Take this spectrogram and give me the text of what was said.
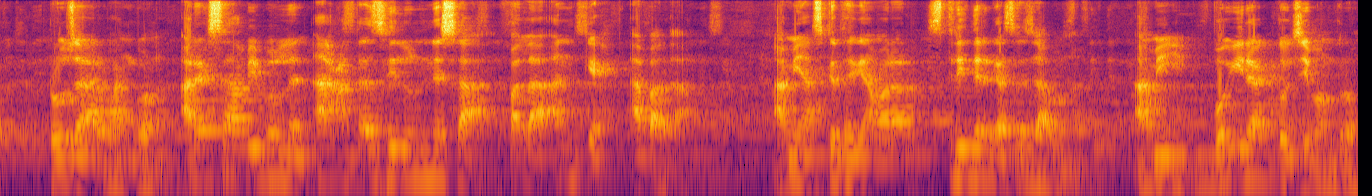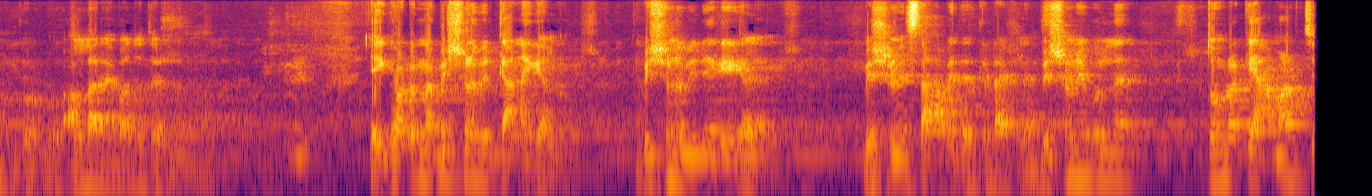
রোজা আর ভাঙবো না। আরেক সাহাবি বললেন, আতাজিলুন নিসা, ফালা আনকিহ আবাদা আমি আজকে থেকে আমার আর স্ত্রীদের কাছে যাব না। আমি বৈরাগ্য জীবন গ্রহণ করব, আল্লাহর ইবাদতের জন্য। এই ঘটনা বিশ্বনবীর কানে গেল। বিশ্বনবী রেগে গেলেন। বিষ্ণুনবী সাহাবিদেরকে ডাকলেন। বিষ্ণুনবী বললেন, তোমরা কি আমার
